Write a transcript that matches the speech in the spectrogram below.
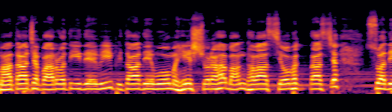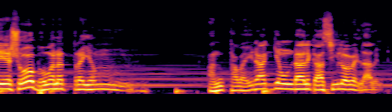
మాతాచ పార్వతీదేవి పితాదేవో మహేశ్వర బాంధవాస్యో భక్తాస్య స్వదేశో భువనత్రయం. అంత వైరాగ్యం ఉండాలి కాశీలో వెళ్ళాలంటే.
